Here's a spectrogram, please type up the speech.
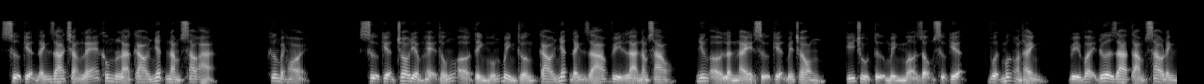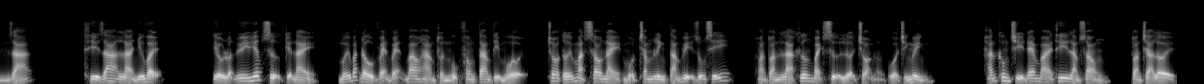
sự kiện đánh giá chẳng lẽ không là cao nhất năm sao hả? Khương bạch hỏi. Sự kiện cho điểm hệ thống ở tình huống bình thường cao nhất đánh giá vì là năm sao, nhưng ở lần này sự kiện bên trong, ký chủ tự mình mở rộng sự kiện, vượt mức hoàn thành, vì vậy đưa ra tám sao đánh giá. Thì ra là như vậy tiểu luận uy hiếp sự kiện này, mới bắt đầu vẹn vẹn bao hàm thuần ngục phong tam tỉ muội, cho tới mặt sau này một trăm linh tám vị dũng sĩ, hoàn toàn là khương bạch sự lựa chọn của chính mình. Hắn không chỉ đem bài thi làm xong, toàn trả lời,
